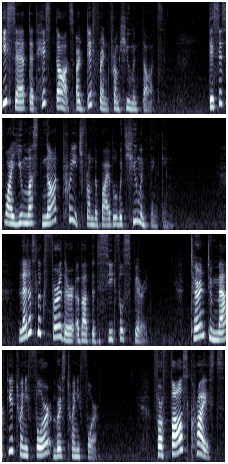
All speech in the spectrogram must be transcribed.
He said that his thoughts are different from human thoughts. This is why you must not preach from the Bible with human thinking. Let us look further about the deceitful spirit. Turn to Matthew 24, verse 24. For false Christs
